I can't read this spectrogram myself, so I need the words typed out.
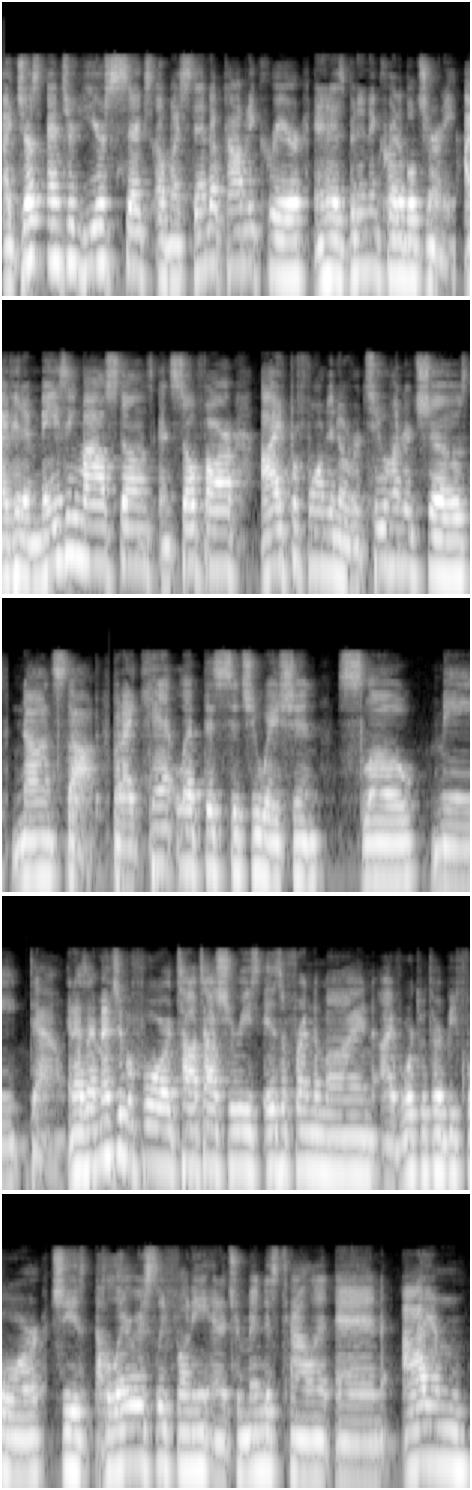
I just entered year 6 of my stand-up comedy career and it has been an incredible journey. I've hit amazing milestones, and so far, I've performed in over 200 shows nonstop. But I can't let this situation slow me down. And as I mentioned before, Tata Charisse is a friend of mine. I've worked with her before. She is hilariously funny and a tremendous talent. And I am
